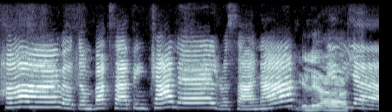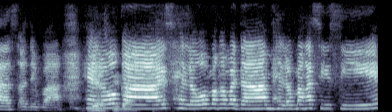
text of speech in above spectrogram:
Hi! Welcome back sa ating channel, Rosana Elias. Ilyas. O, diba? Hello, Yes, diba? guys! Hello, mga madam! Hello, mga sisi!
